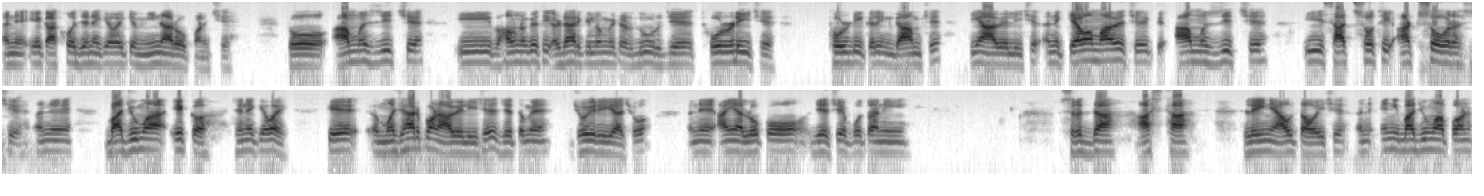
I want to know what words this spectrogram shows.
અને એક આખો જેને કહેવાય કે મિનારો પણ છે. તો આ મસ્જિદ છે એ ભાવનગરથી અઢાર કિલોમીટર દૂર જે થોરડી છે, થોરડી કરીને ગામ છે, ત્યાં આવેલી છે. અને કહેવામાં આવે છે કે આ મસ્જિદ છે એ સાતસોથી આઠસો વર્ષ છે. અને બાજુમાં એક જેને કહેવાય કે મજાર પણ આવેલી છે, જે તમે જોઈ રહ્યા છો. અને અહીંયા લોકો જે છે પોતાની શ્રદ્ધા, આસ્થા લઈને આવતા હોય છે. અને એની બાજુમાં પણ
